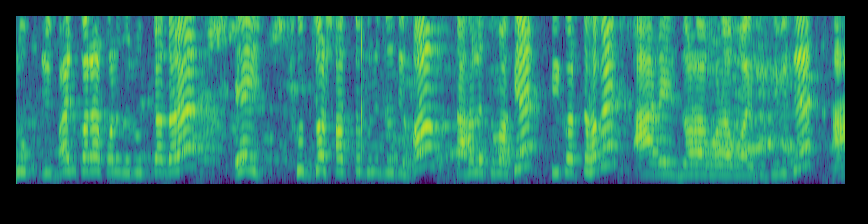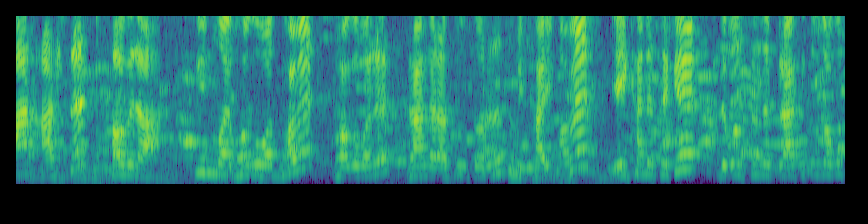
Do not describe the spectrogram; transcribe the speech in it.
রূপ রিফাইন করার পরে যে রূপটা দাঁড়ায়, সেই শুদ্ধ সত্যগুণী যদি হও, তাহলে তোমাকে কি করতে হবে? আর এই জড়া মড়াময় পৃথিবীতে আর আসতে হবে না। চিন্ময় ভগবত ভাবে ভগবানের রাঙ্গারা চরণে তুমি ঠাই পাবে। এইখানে থেকে যে বলছে যে প্রাকৃত জগৎ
